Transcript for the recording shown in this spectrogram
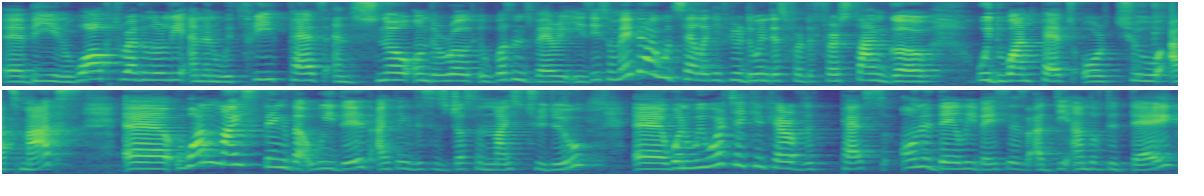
uh, being walked regularly and then with three pets and snow on the road, it wasn't very easy. So maybe I would say like if you're doing this for the first time, go with one pet or two at max. Uh, one nice thing that we did, I think this is just a nice to do, uh, when we were taking care of the pets on a daily basis at the end of the day,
